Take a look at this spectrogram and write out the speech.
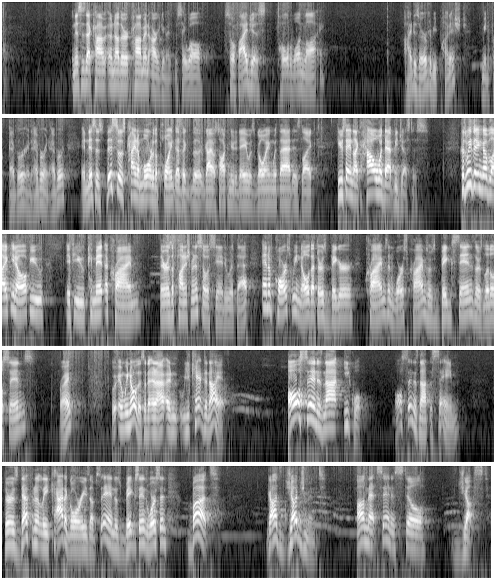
And this is that com- another common argument. They say, well, so if I just told one lie, I deserve to be punished? I mean, forever and ever and ever? And this is this was kind of more to the point that the, the guy I was talking to today was going with that is like he was saying like how would that be justice? Because we think of like, you know, if you if you commit a crime, there is a punishment associated with that. And of course, we know that there's bigger crimes and worse crimes. There's big sins, there's little sins, right? And we know this, and, and, I, and you can't deny it. All sin is not equal. All sin is not the same. There's definitely categories of sin. There's big sins, worse sins. But God's judgment on that sin is still just.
